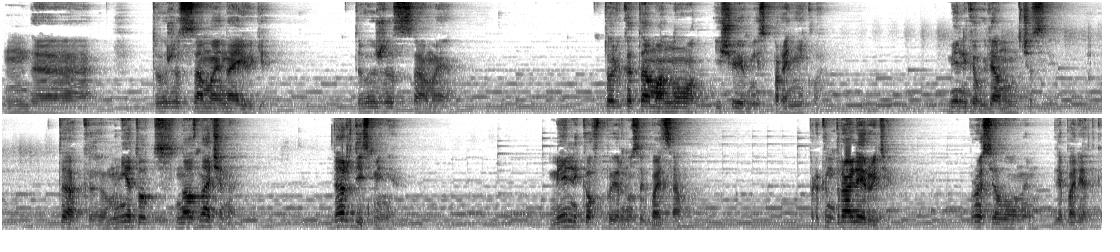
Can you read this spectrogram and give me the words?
Да, то же самое на юге. То же самое. Только там оно еще и вниз проникло. Мельников глянул на часы. «Так, мне тут назначено. Дождись меня». Мельников повернулся к бойцам. «Проконтролируйте», – бросил он им для порядка.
